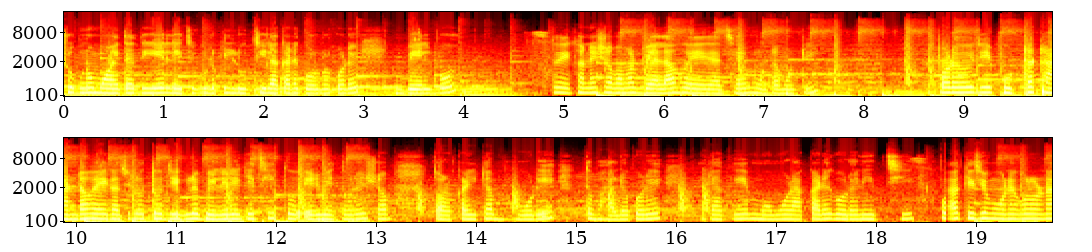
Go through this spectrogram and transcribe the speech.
শুকনো ময়দা দিয়ে লেচিগুলোকে লুচির আকারে গোল গোল করে বেলবো। তো এখানে সব আমার বেলা হয়ে গেছে মোটামুটি। পরে ওই যে পুরটা ঠান্ডা হয়ে গেছিল তো যেগুলো বেলে রেখেছি তো এর ভেতরে সব তরকারিটা ভরে তো ভালো করে এটাকে মোমোর আকারে গড়ে নিচ্ছি। আর কিছু মনে করো না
